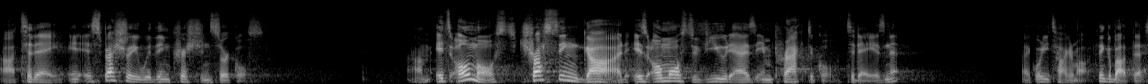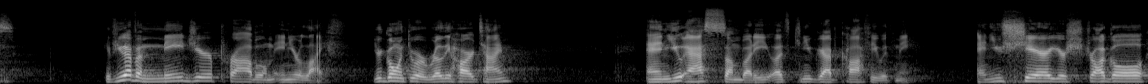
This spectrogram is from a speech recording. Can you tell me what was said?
uh, today, especially within Christian circles. Um, it's almost, trusting God is almost viewed as impractical today, isn't it? Like, what are you talking about? Think about this. If you have a major problem in your life, you're going through a really hard time, and you ask somebody, can you grab coffee with me? And you share your struggle,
